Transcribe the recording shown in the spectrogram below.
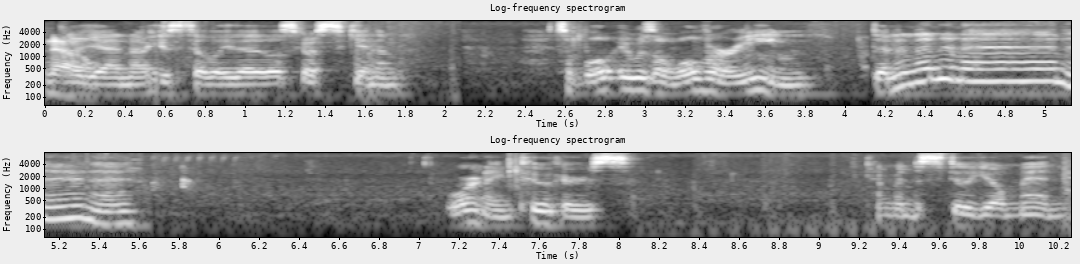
No. Oh yeah, no, he's still there. Let's go skin him. It's a it was a Wolverine. Da-na-na-na-na-na-na. Warning, cougars. Coming to steal your men.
